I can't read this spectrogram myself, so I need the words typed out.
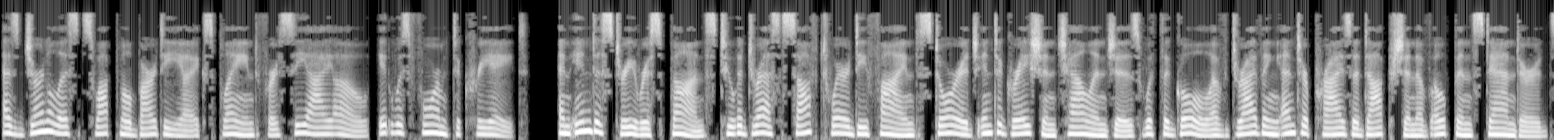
As journalist Swapnil Bhartiya explained for CIO, it was formed to create an industry response to address software-defined storage integration challenges with the goal of driving enterprise adoption of open standards.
